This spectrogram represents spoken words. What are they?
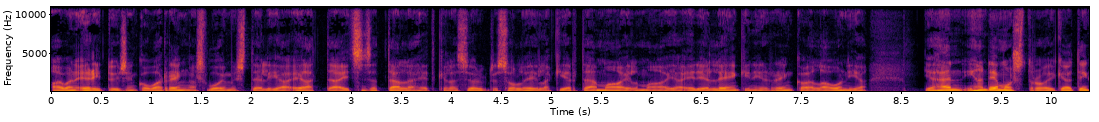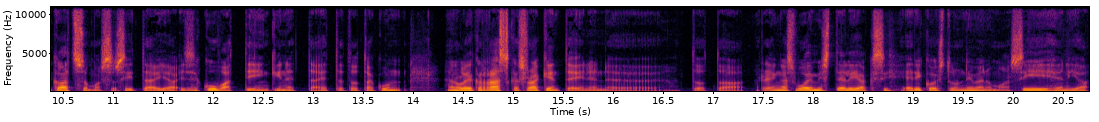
aivan erityisen kova rengasvoimistelija, elättää itsensä tällä hetkellä Cirque du Soleilla, kiertää maailmaa ja edelleenkin niin renkailla on. Ja, ja hän ihan demonstroi, käytiin katsomassa sitä ja, ja se kuvattiinkin, että, että tota, kun hän oli aika raskas rakenteinen äh, tota, rengasvoimistelijaksi, erikoistunut nimenomaan siihen ja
